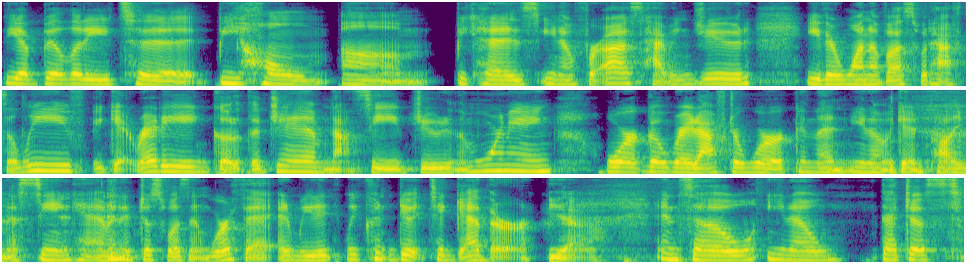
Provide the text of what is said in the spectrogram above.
the ability to be home um because you know for us having Jude either one of us would have to leave get ready go to the gym not see Jude in the morning or go right after work. And then you know again probably miss seeing him and it just wasn't worth it. And we didn't, we couldn't do it together. Yeah. and so, you know, that just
